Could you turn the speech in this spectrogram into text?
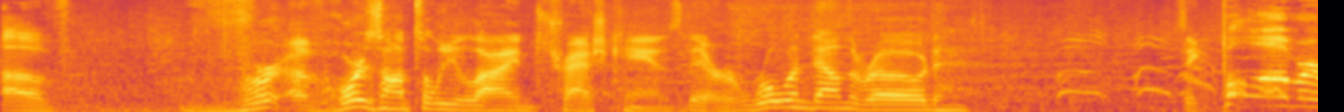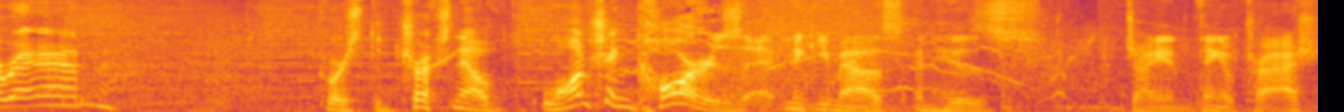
of ver- of horizontally lined trash cans. They're rolling down the road. It's like pull over, man. Of course, the truck's now launching cars at Mickey Mouse and his giant thing of trash.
